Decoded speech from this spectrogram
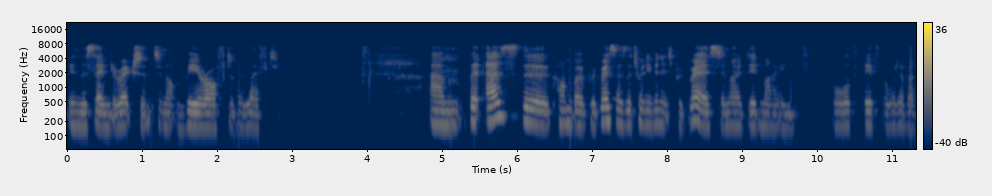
in the same direction to not veer off to the left. Um, but as the combo progressed, as the 20 minutes progressed, and I did my fourth, fifth, or whatever,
